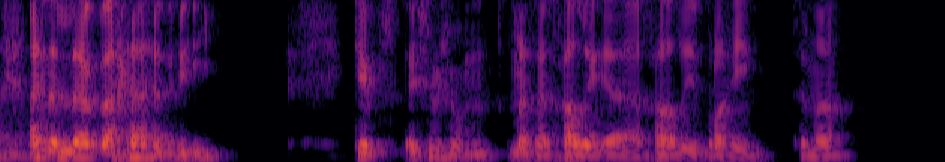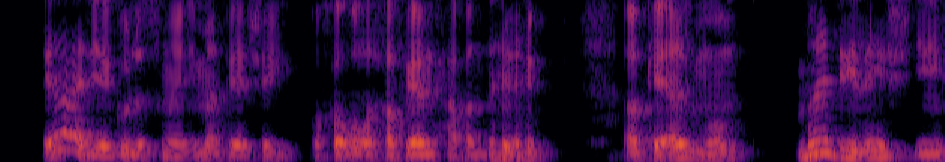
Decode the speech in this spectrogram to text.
أنا اللعبة هذه. كيف؟ شوف شوف مثلا خالي خالي إبراهيم تمام؟ عادي أقول اسمه يعني ما فيها شيء. والله خاف ينحرن أوكي المهم ما أدري ليش يعني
